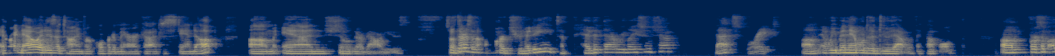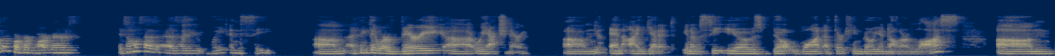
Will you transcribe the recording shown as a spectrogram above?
And right now it is a time for corporate America to stand up um, and show their values. So if there's an opportunity to pivot that relationship, that's great. Um, and we've been able to do that with a couple. Um, for some other corporate partners, it's almost as, as a wait and see. Um, I think they were very uh, reactionary. Um, yeah. And I get it. You know, CEOs don't want a $13 billion loss um,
